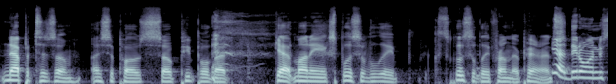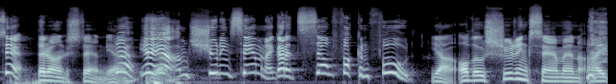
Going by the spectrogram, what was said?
nepotism, I suppose. So people that get money exclusively exclusively from their parents. Yeah, they don't understand. They don't understand. Yeah. Yeah, yeah, yeah. I'm shooting salmon. I gotta sell fucking food. Yeah, although shooting salmon, I.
